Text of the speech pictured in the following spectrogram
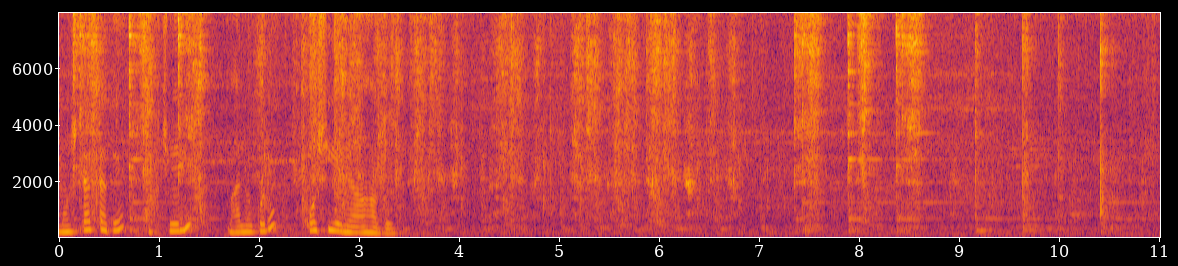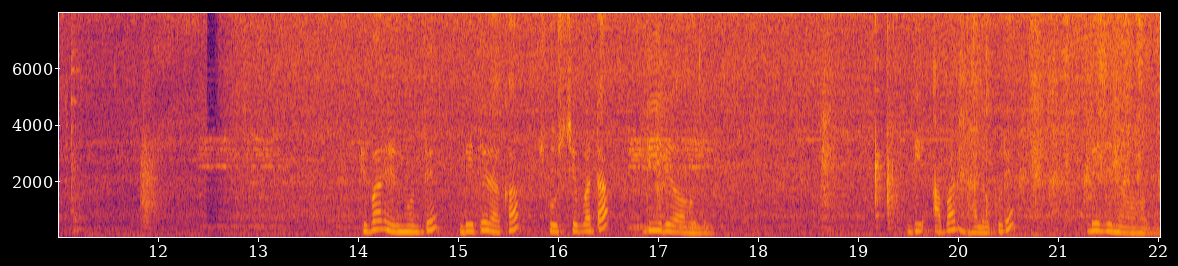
মশলাটাকে অ্যাকচুয়ালি ভালো করে কষিয়ে নেওয়া হবে। এবার এর মধ্যে বেটে রাখা সর্ষে বাটা দিয়ে দেওয়া হলো। দিয়ে আবার ভালো করে ভেজে নেওয়া হবে।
